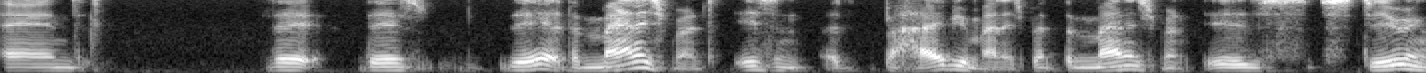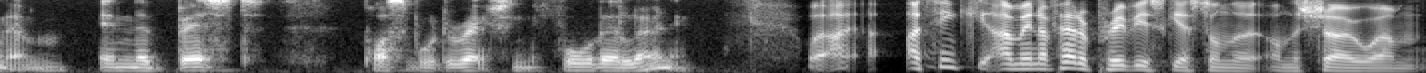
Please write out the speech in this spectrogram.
And there, there's, yeah, the management isn't a behavior management. The management is steering them in the best possible direction for their learning. Well, I, I, think I mean I've had a previous guest on the on the show, um,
